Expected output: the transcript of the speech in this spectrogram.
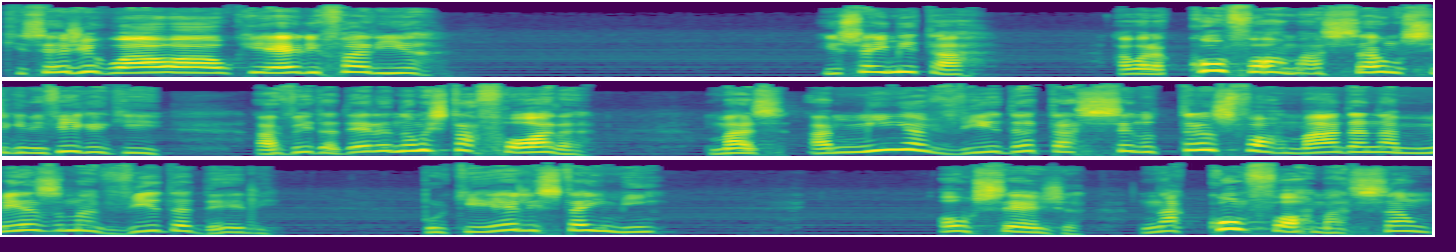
que seja igual ao que ele faria. Isso é imitar. Agora, conformação significa que a vida dele não está fora, mas a minha vida está sendo transformada na mesma vida dele, porque ele está em mim. Ou seja, na conformação,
